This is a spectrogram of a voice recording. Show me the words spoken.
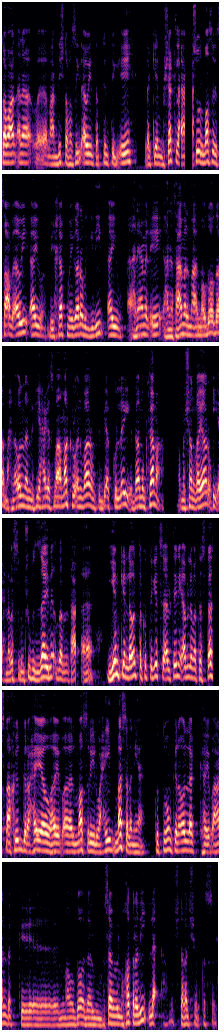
طبعا أنا آه، ما عنديش تفاصيل قوي أنت بتنتج إيه لكن بشكل عام السوق المصري صعب قوي. أيوه بيخاف ما يجرب الجديد. أيوه هنعمل إيه؟ هنتعامل مع الموضوع ده. ما إحنا قلنا إن في حاجة اسمها macro environment البيئة الكلية ده مجتمع. مش هنغيره. إحنا بس بنشوف إزاي نقدر نتعامل أه. يمكن لو أنت كنت جيت سألتني قبل ما تستثمر خيوط جراحية وهيبقى المصري الوحيد مثلا يعني كنت ممكن أقول لك هيبقى عندك آه، الموضوع ده بسبب المخاطرة دي؟ لا ما تشتغلش في القصة دي.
